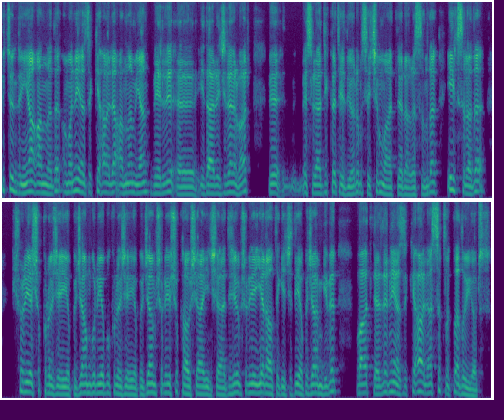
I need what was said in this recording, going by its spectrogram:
bütün dünya anladı. Ama ne yazık ki hala anlamayan belli e, idareciler var. Ve mesela dikkat ediyorum seçim vaatleri arasında ilk sırada şuraya şu projeyi yapacağım, buraya bu projeyi yapacağım, şuraya şu kavşağı inşa edeceğim, şuraya yeraltı geçidi yapacağım gibi vaatleri de ne yazık ki hala sıklıkla duyuyoruz.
